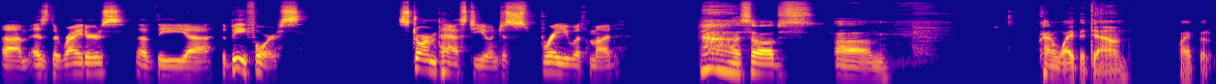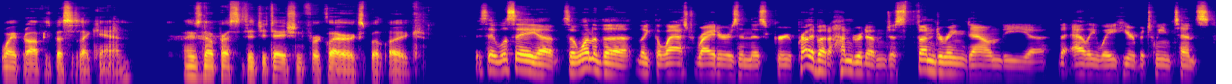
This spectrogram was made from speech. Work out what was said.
Um, as the riders of the uh, the B force storm past you and just spray you with mud. so I'll just um, kind of wipe it down, wipe it, wipe it off as best as I can. There's no prestidigitation for clerics, but like, They say we'll say uh, so. One of the like the last riders in this group, probably about a hundred of them, just thundering down the uh, the alleyway here between tents.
